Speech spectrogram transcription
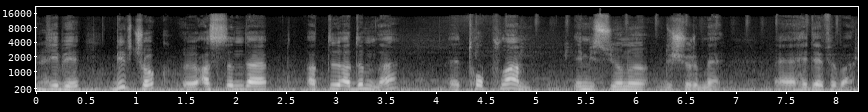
Evet. gibi birçok e, aslında attığı adımla e, toplam emisyonu düşürme e, hedefi var.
